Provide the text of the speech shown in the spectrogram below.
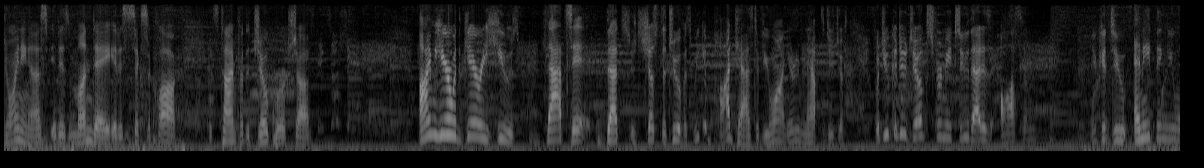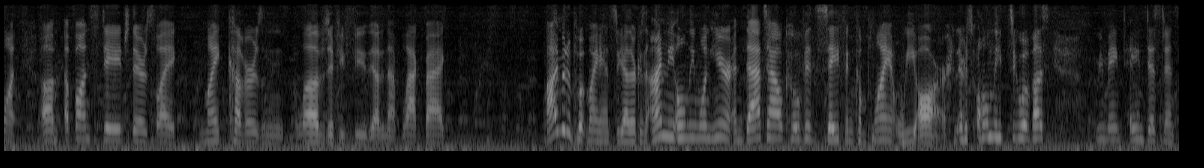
Joining us. It is Monday. It is 6 o'clock. It's time for the joke workshop. I'm here with Gary Hughes. That's it. That's it's just the two of us. We can podcast if you want. You don't even have to do jokes. But you could do jokes for me too. That is awesome. You could do anything you want. Um, up on stage, there's like mic covers and gloves if you feel that in that black bag. I'm going to put my hands together because I'm the only one here, and that's how COVID safe and compliant we are. There's only two of us. We maintain distance.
